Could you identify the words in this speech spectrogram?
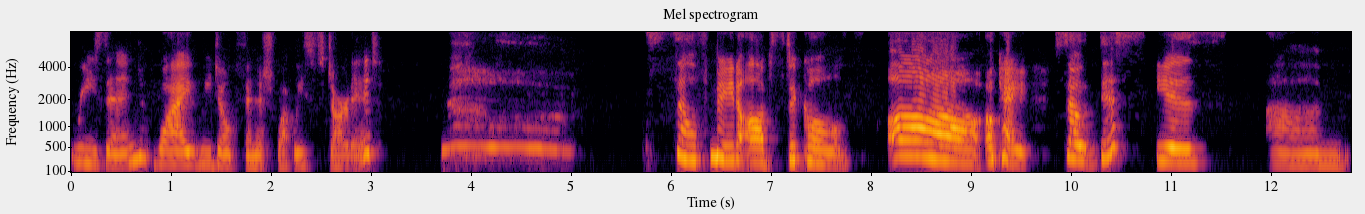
reason why we don't finish what we started self made obstacles. Oh, okay. So this is, um,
